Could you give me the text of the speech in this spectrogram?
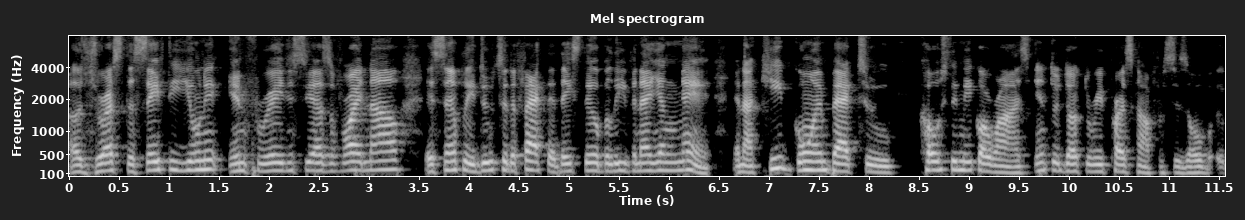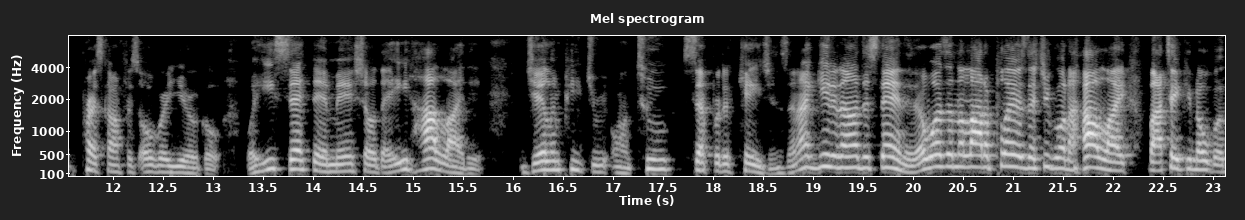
addressed the safety unit in free agency as of right now is simply due to the fact that they still believe in that young man. And I keep going back to Coach DeMeco Ryan's introductory press conferences over press conference over a year ago, where he sat there and made sure that he highlighted Jalen Pitre on two separate occasions. And I get it, I understand it. There wasn't a lot of players that you're going to highlight by taking over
